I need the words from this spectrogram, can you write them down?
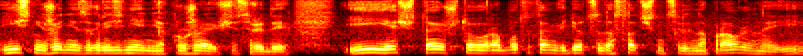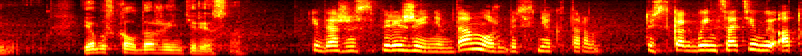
и снижению загрязнения окружающей среды. И я считаю, что работа там ведется достаточно целенаправленно и, я бы сказал, даже интересно. И даже с опережением, да, может быть, с некоторым? То есть как бы инициативы от,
